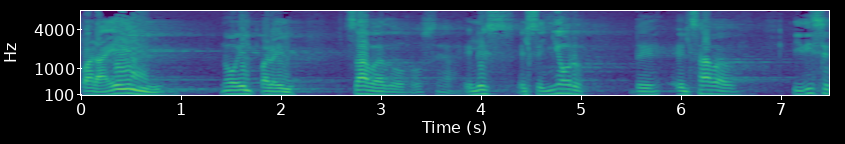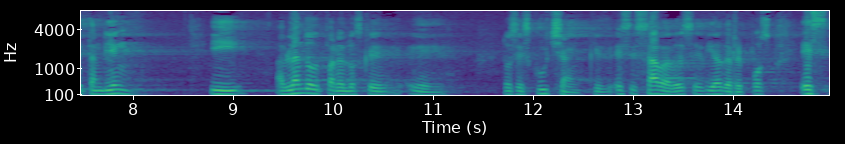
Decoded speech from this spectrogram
para Él, no Él para el sábado, o sea, Él es el Señor del el sábado. Y dice también, y hablando para los que eh, los escuchan, que ese sábado, ese día de reposo, es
